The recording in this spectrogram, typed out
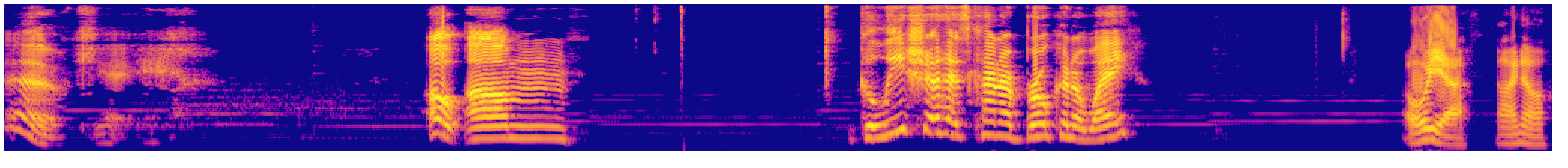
Okay. Oh, um... Galicia has kind of broken away. Oh yeah, I know.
